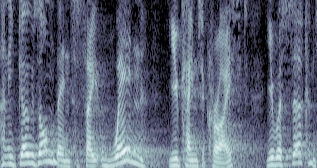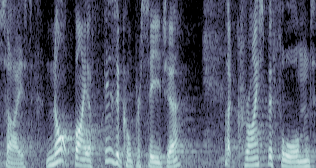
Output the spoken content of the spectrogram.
And he goes on then to say, when you came to Christ, you were circumcised, not by a physical procedure, but Christ performed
